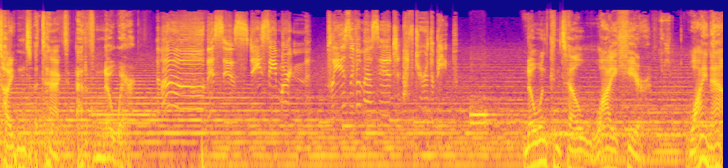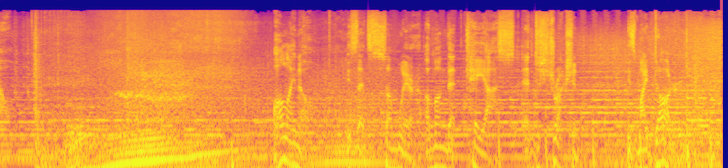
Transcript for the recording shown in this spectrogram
Titans attacked out of nowhere. Hello, this is Stacy Martin. Please leave a message after the beep. No one can tell why here. Why now? All I know is that somewhere among that chaos and destruction is my daughter.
